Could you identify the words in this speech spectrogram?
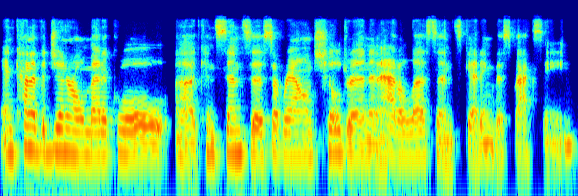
and kind of the general medical uh, consensus around children and adolescents getting this vaccine?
